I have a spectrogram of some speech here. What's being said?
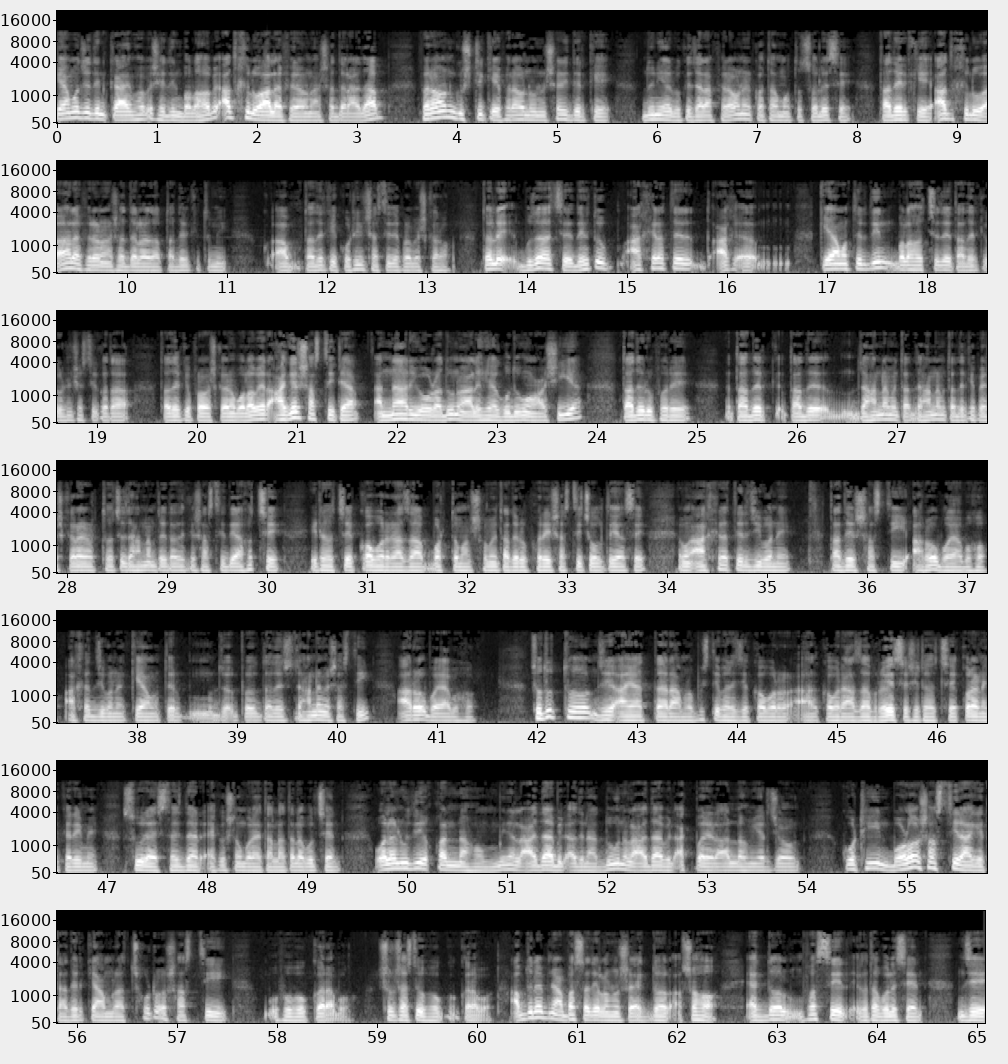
কেয়ামত যেদিন কায়েম হবে, সেদিন বলা হবে, আদখিলু আলা ফেরাউন আসাদার আদাব ফেরাউন গোষ্ঠীকে, ফেরাউন অনুসারীদেরকে দুনিয়ার বুকে, যারা ফেরাউনের কথা মতো চলেছে, তাদেরকে আদখিলু আলা ফেরাউন আসাদার আদাব তাদেরকে তুমি তাদেরকে কঠিন শাস্তিতে প্রবেশ করাও তাহলে বোঝা যাচ্ছে, যেহেতু আখেরাতের কেয়ামতের দিন বলা হচ্ছে যে তাদেরকে কঠিন শাস্তির কথা তাদেরকে প্রবেশ করানো বলা হবে। আগের শাস্তিটা আন্নার ইউ রাদুন আলহিয়া গুদুমা আসিয়া তাদের উপরে তাদের তাদের জাহান্নামে জাহান্নামে তাদেরকে পেশ করার অর্থ হচ্ছে জাহান্নাম থেকে তাদেরকে শাস্তি দেওয়া হচ্ছে। এটা হচ্ছে কবরের আজাব বর্তমান সময়ে তাদের উপরে শাস্তি চলতে আছে এবং আখেরাতের জীবনে তাদের শাস্তি আরও ভয়াবহ। আখেরাত জীবনে কেয়ামতের তাদের জাহান্নামের শাস্তি আরও ভয়াবহ। চতুর্থ যে আয়াত তার আমরা বুঝতে পারি যে কবর কবর আজাব রয়েছে, সেটা হচ্ছে কোরআনে করিমে সুরায় সাজদার একুশ নম্বর আয়ত আল্লাহ তালা বলছেন ওলানুদ্দি কান্নাহম মিনাল আদাবিল আদনা দুন আল আদাবিল আকবর আল্লাহ ইয়ারজন কঠিন, বড় শাস্তির আগে তাদেরকে আমরা ছোট শাস্তি উপভোগ করাবো। ছোট শাস্তি উপভোগ করাবো। আবদুল্লাহ আব্বাস একদল সহ একদল মুফাসির একথা বলেছেন যে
